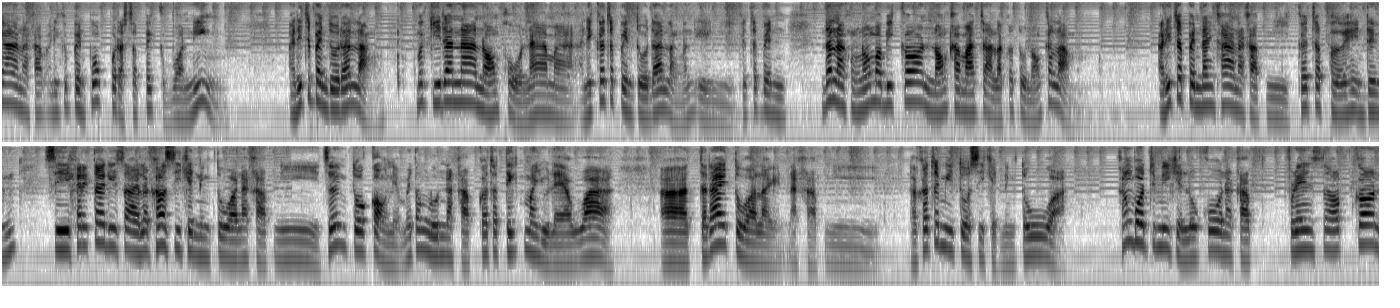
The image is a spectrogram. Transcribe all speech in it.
ย่างนะครับ อันนี้ก็เป็นพวก Product Spec กับ Warning อันนี้จะเป็นตัวด้านหลัง เมื่อกี้ด้านหน้าน้องโผล่หน้ามา อันนี้ก็จะเป็นตัวด้านหลังนั่นเองนี่ก็จะเป็นด้านหลังของน้องบาร์บีคอนน้องคามาจาแล้วก็ตัวน้องกระหล่ำ อันนี้จะเป็นด้านข้างนะครับนี่ก็จะเผยเห็นถึง4 Character Design แล้วก็ c ีเคนหนึ่งตัวนะครับนี่ซึ่งตัวกล่องเนี่ยไม่ต้องลุ้นนะครับ ก็จะติ๊กมาอยู่แล้วว่าจะได้ตัวอะไรนะครับนี่แล้วก็จะมีตัว c ีเคนหนึ่งตัว ข้างบนจะมีเขียนโลโก้นะครับ Friends of Gon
